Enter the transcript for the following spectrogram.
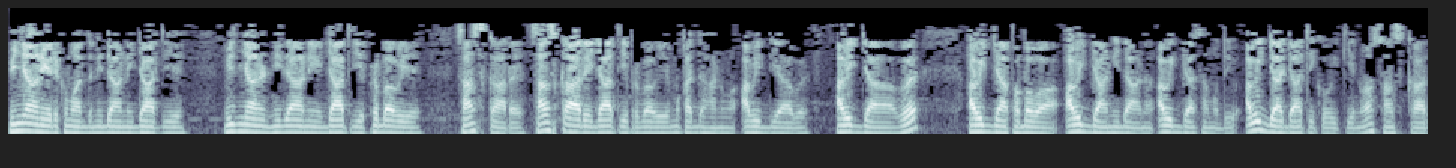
විඥාණයට කුමද්ද නිදානී? ජාතියේ. විඥාන නිදානයේ ಜಾතිය ප්‍රභවය සංස්කාරය සංස්කාරයේ ಜಾතිය ප්‍රභවය මොකක්ද අහනවා? අවිද්‍යාව අවිද්‍යාව අවිද්‍යා පබව අවිද්‍යා නිදාන අවිද්‍යා සමුදය අවිද්‍යා ජාතිකෝයි කියනවා සංස්කාර.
